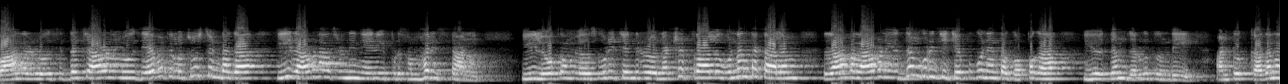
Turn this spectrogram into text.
వానరులు సిద్ధచారణులు దేవతలు చూస్తుండగా ఈ రావణాసురుని నేను ఇప్పుడు సంహరిస్తాను. ఈ లోకంలో సూర్యచంద్రుడు నక్షత్రాలు ఉన్నంతకాలం రామ రావణ యుద్ధం గురించి చెప్పుకునేంత గొప్పగా ఈ యుద్ధం జరుగుతుంది అంటూ కథన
